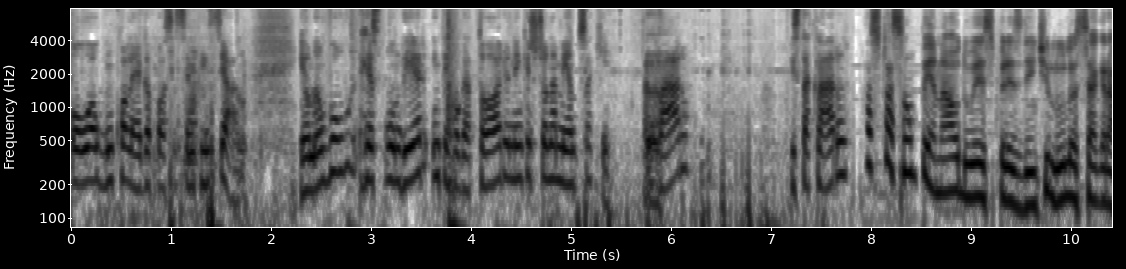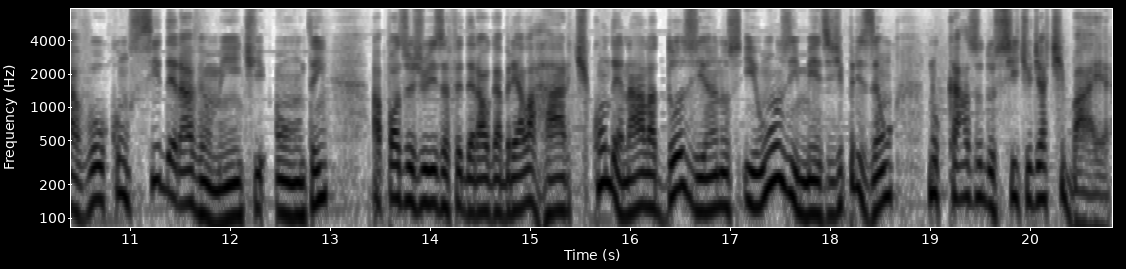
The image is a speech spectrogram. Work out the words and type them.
ou algum colega possa sentenciá-lo. Eu não vou responder interrogatório nem questionamentos aqui. Tá claro? Está claro? A situação penal do ex-presidente Lula se agravou consideravelmente ontem após a juíza federal Gabriela Hart condená-la a 12 anos e 11 meses de prisão no caso do sítio de Atibaia.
